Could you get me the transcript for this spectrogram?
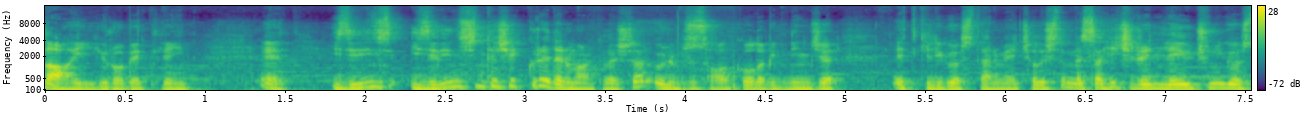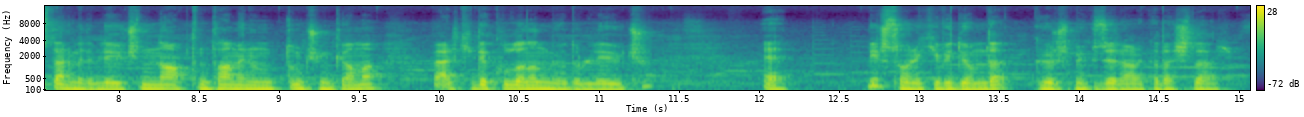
daha iyi hero bekleyin. Evet izlediğiniz, izlediğiniz için teşekkür ederim arkadaşlar. Ölümsüz halka olabildiğince etkili göstermeye çalıştım. Mesela hiç L3'ünü göstermedim. L3'ün ne yaptığını tamamen unuttum çünkü ama belki de kullanılmıyordur L3'ü. Evet bir sonraki videomda görüşmek üzere arkadaşlar.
